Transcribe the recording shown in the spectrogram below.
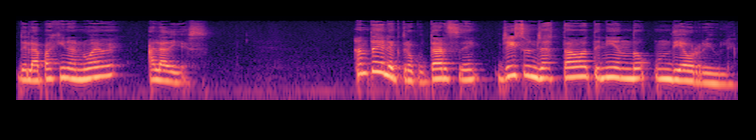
de la página 9 a la 10. Antes de electrocutarse, Jason ya estaba teniendo un día horrible.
